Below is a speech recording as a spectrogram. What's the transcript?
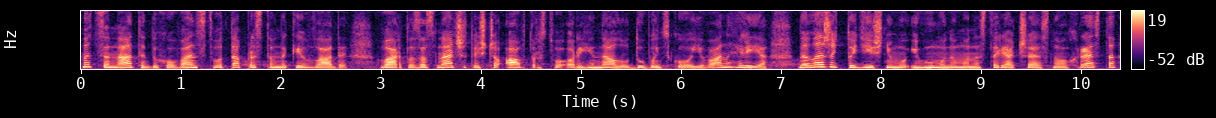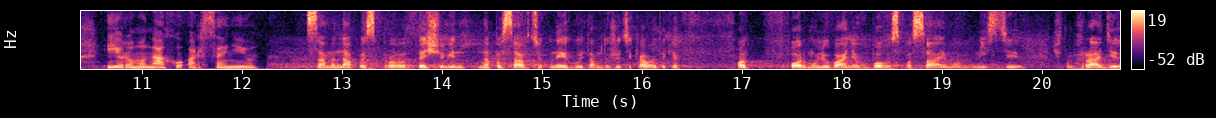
меценати, духовенство та представники влади. Варто зазначити, що авторство оригіналу Дубинського Євангелія належить тодішньому ігумену монастиря Чесного Хреста і ієромонаху Арсенію. саме напис про те, що він написав цю книгу, і там дуже цікаве таке фор- формулювання в Богу спасаємо в місті чи там граді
